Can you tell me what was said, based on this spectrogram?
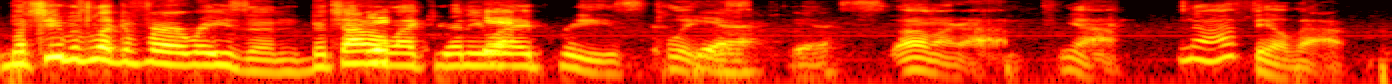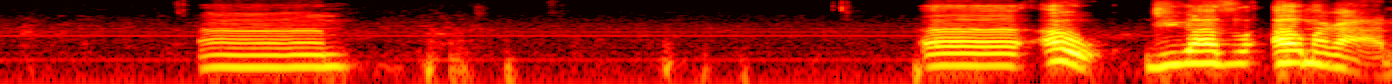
But she was looking for a reason. Bitch, I don't Yeah, like you anyway. Please, please. Yeah. Yeah. Oh my god. Yeah. No, I feel that. Um. Uh oh. Do you guys? Oh my god.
